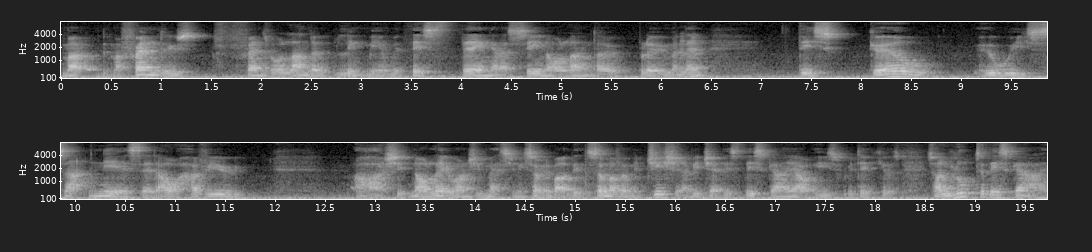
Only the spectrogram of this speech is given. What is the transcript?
my my friend who's friends with Orlando linked me in with this thing, and I seen Orlando Bloom, and then Mhm. this girl who we sat near said, "Oh, have you?" Oh, she no. Later on, she messaged me something about this, some other magician. Have you checked this this guy out? He's ridiculous. So I looked at this guy,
